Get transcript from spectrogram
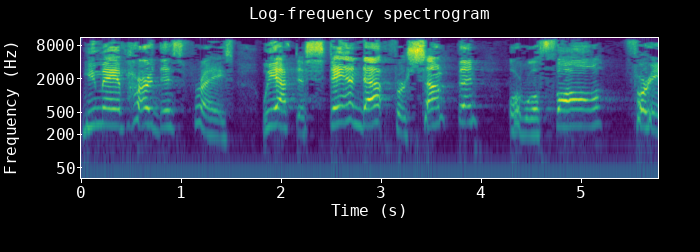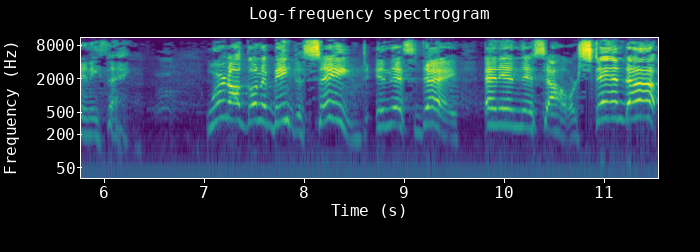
You may have heard this phrase. We have to stand up for something or we'll fall for anything. We're not going to be deceived in this day and in this hour. Stand up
